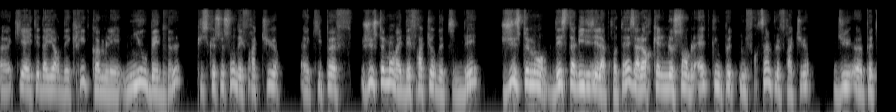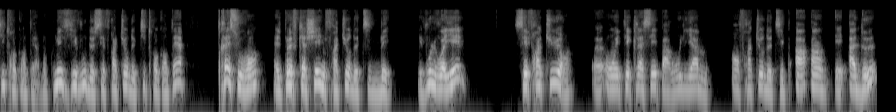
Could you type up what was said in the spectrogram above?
euh, qui a été d'ailleurs décrite comme les New B2, puisque ce sont des fractures qui peuvent justement être des fractures de type B, justement déstabiliser la prothèse, alors qu'elle ne semble être qu'une simple fracture du petit trochanter. Donc méfiez-vous de ces fractures de petit trochanter. Très souvent, elles peuvent cacher une fracture de type B. Et vous le voyez, ces fractures euh, ont été classées par William en fractures de type A1 et A2,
